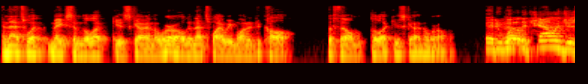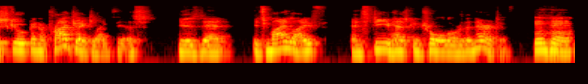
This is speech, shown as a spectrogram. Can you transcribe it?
And that's what makes him the luckiest guy in the world. And that's why we wanted to call the film The Luckiest Guy in the World. And one of the challenges, Scoop, in a project like this is that it's my life and Steve has control over the narrative. Mm-hmm.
